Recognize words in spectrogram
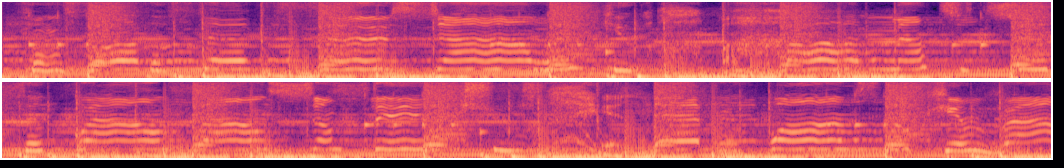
heaven for the very first time with you. My heart melted to the ground, found something true, and everyone's looking round.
